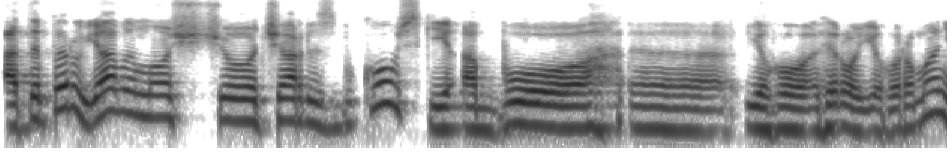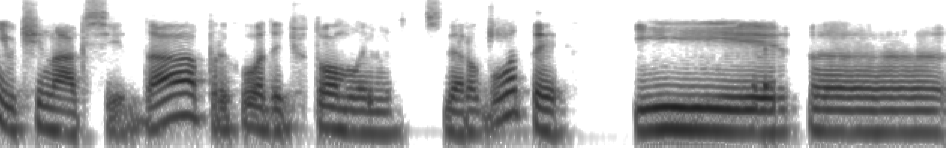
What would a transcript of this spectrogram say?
А тепер уявимо, що Чарльз Буковський або е, його герой його романів Чінаксі да, приходить втомлений після роботи і е,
